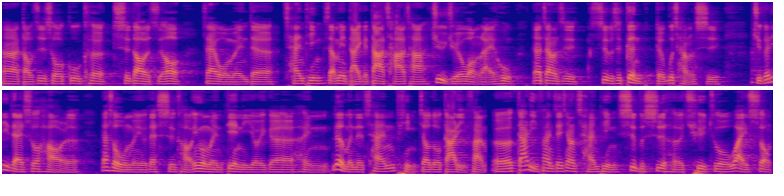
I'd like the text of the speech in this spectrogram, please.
那导致说顾客吃到了之后，在我们的餐厅上面打一个大叉叉，拒绝往来户，那这样子是不是更得不偿失？举个例子来说好了，那时候我们有在思考，因为我们店里有一个很热门的产品叫做咖喱饭，而咖喱饭这项产品适不适合去做外送？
